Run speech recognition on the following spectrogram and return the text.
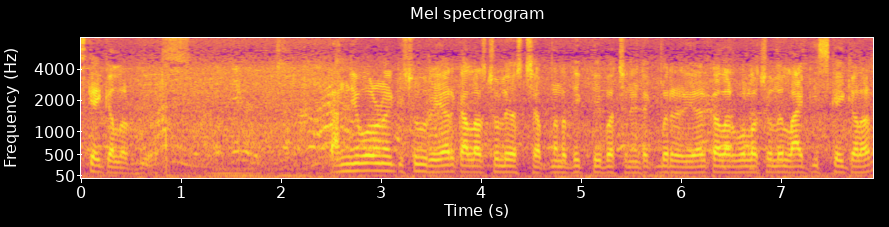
স্কাই কালার ভিউয়ার্স কাঞ্জিবরণের কিছু রেয়ার কালার চলে আসছে, আপনারা দেখতেই পাচ্ছেন, এটা একবারে রেয়ার কালার বলা চলে লাইট স্কাই কালার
